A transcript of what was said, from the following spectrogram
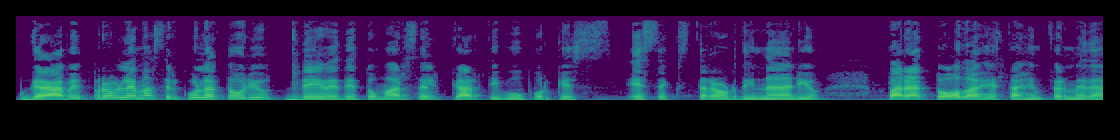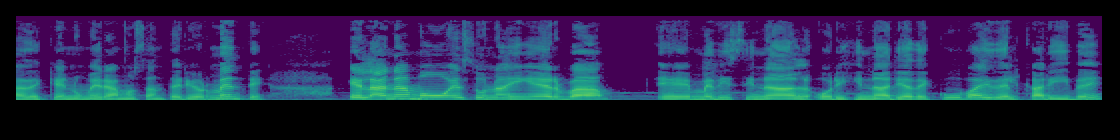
graves problemas circulatorios, debe de tomarse el Cartibú porque es, extraordinario para todas estas enfermedades que enumeramos anteriormente. El anamo es una hierba eh, medicinal originaria de Cuba y del Caribe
